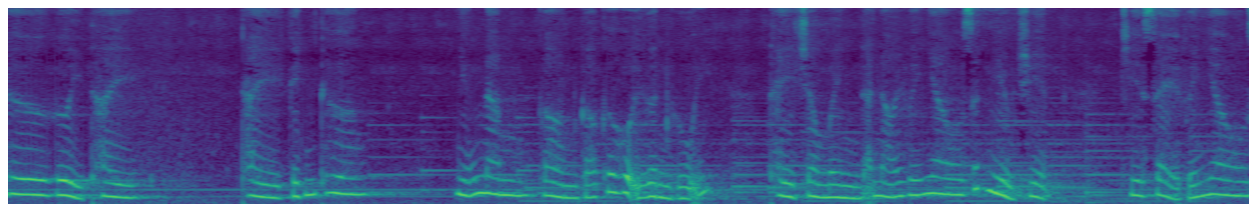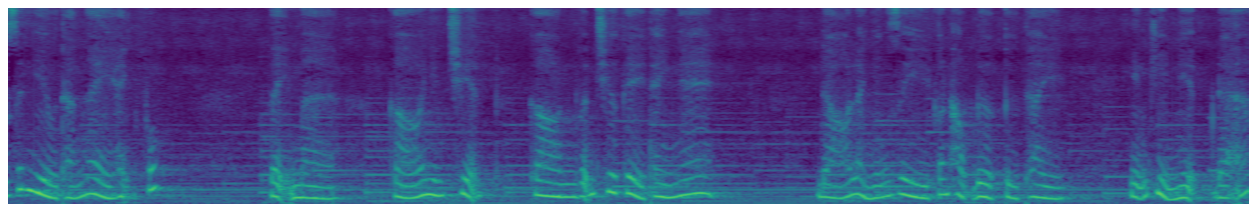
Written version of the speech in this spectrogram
Thư gửi thầy. Thầy kính thương, Những năm còn có cơ hội gần gũi, Thầy chồng mình đã nói với nhau rất nhiều chuyện, Chia sẻ với nhau rất nhiều tháng ngày hạnh phúc. Vậy mà có những chuyện con vẫn chưa kể thầy nghe. Đó là những gì con học được từ thầy, Những kỷ niệm đã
